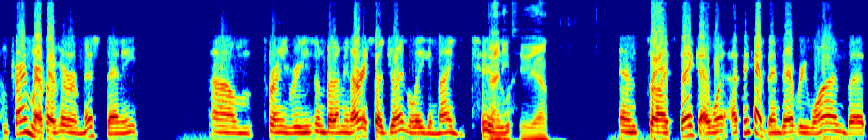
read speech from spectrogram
I'm trying to remember if I've ever missed any um, for any reason, but I mean, I already started joining the league in '92, Ninety-two. Yeah. and so I think I went. I think I've been to every one, but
